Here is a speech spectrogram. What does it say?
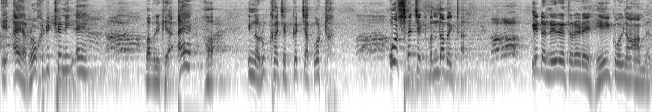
اے اے، روخ ڈٹھے نہیں، اے۔ بابری کیا اے ہاں انہ رکھاں چے کچا کوٹھ اس سے ایک بندہ بیٹھا ایڈا نیرے تریڑے ہی کوئی نہ عامل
